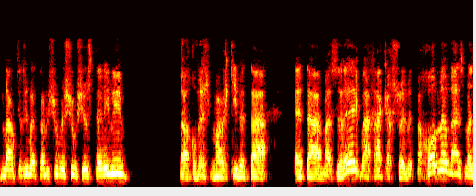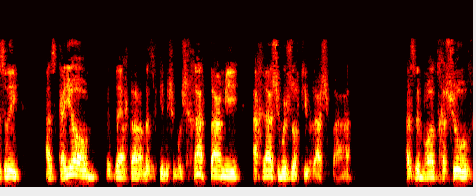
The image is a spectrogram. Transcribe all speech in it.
מרתיחים אותם שוב ושוב שיהיו סטרילים והחובש מרכיב את, ה, את המזרק ואחר כך שואב את החומר ואז מזריק. אז כיום בדרך כלל המזריקים בשימוש חד פעמי, אחרי השימוש זורקים להשפעה. אז זה מאוד חשוב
